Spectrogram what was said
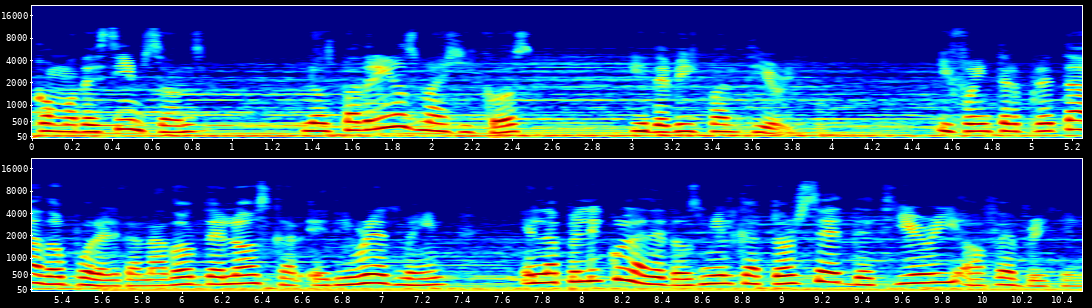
como The Simpsons, Los Padrinos Mágicos y The Big Bang Theory, y fue interpretado por el ganador del Oscar Eddie Redmayne en la película de 2014 The Theory of Everything.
